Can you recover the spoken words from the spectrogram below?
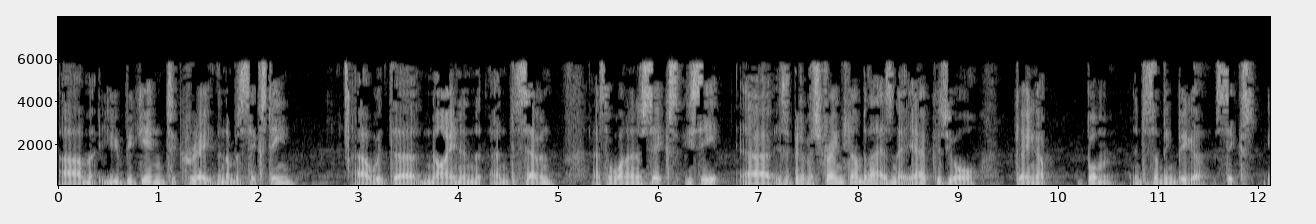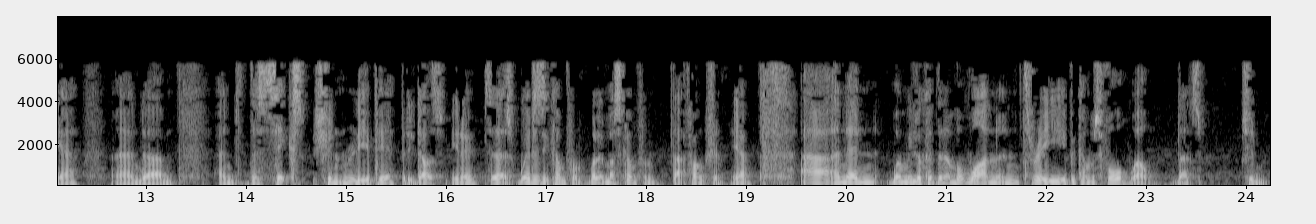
um, you begin to create the number 16. Uh, with the 9 and the, and the 7. That's a 1 and a 6. You see, uh, it's a bit of a strange number that, isn't it? Yeah, because you're going up boom, into something bigger, six, yeah? And, um, and the six shouldn't really appear, but it does, you know? So that's, where does it come from? Well, it must come from that function, yeah? Uh, and then when we look at the number one and three, it becomes four. Well, that's, shouldn't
